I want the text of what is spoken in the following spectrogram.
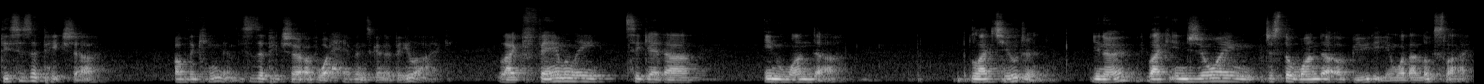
this is a picture of the kingdom. This is a picture of what heaven's going to be like. Like family together in wonder, like children, you know, like enjoying just the wonder of beauty and what that looks like.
